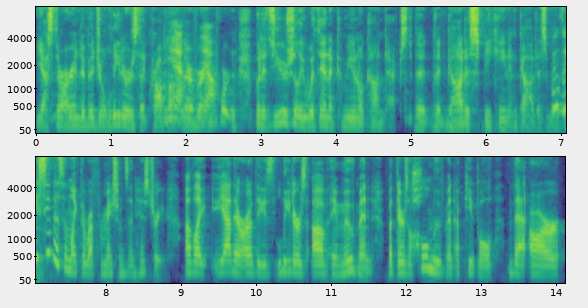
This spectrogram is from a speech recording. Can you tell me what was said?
Yes, there are individual leaders that crop up Yeah, and they're very yeah. important, but it's usually within a communal context that, that God is speaking and God is moving. We see this in like the Reformations in history of like, yeah, there are these leaders of a movement, but there's a whole movement of people that are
